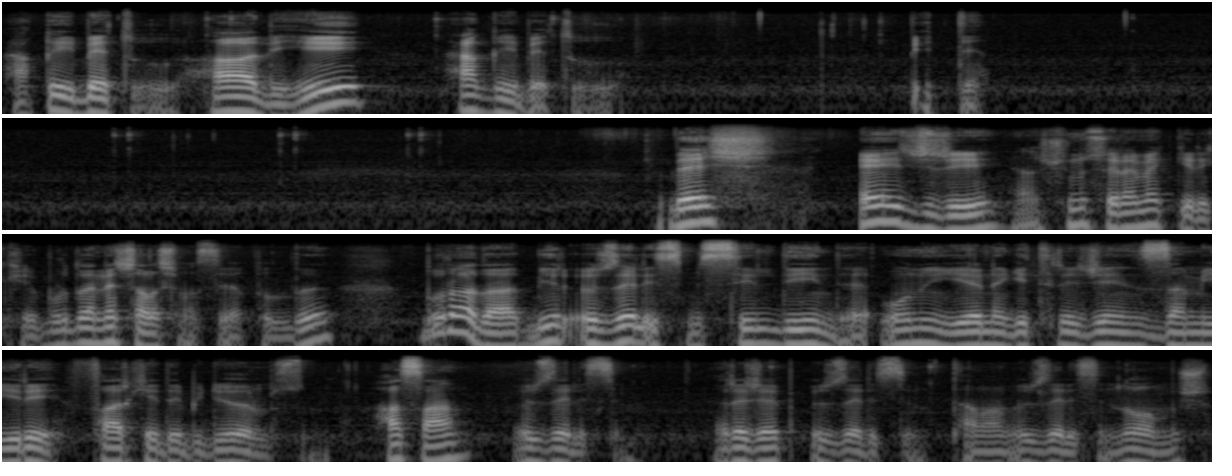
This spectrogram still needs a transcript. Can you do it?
Hakibetuhu. Hadihi hakibetuhu. Bitti. 5. Ecri, yani şunu söylemek gerekiyor. Burada ne çalışması yapıldı? Burada bir özel ismi sildiğinde onun yerine getireceğin zamiri fark edebiliyor musun? Hasan özel isim. Recep özel isim. Tamam özel isim ne olmuş?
